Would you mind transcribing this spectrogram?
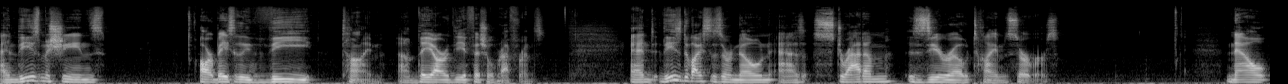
And these machines are basically the time. Um, they are the official reference. And these devices are known as Stratum Zero time servers. Now,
